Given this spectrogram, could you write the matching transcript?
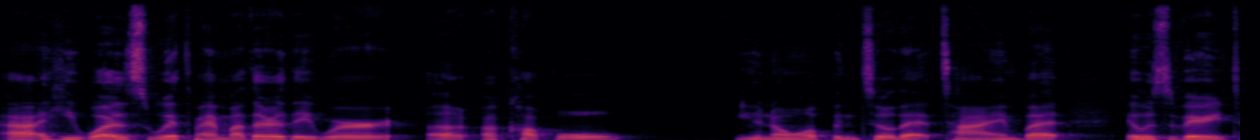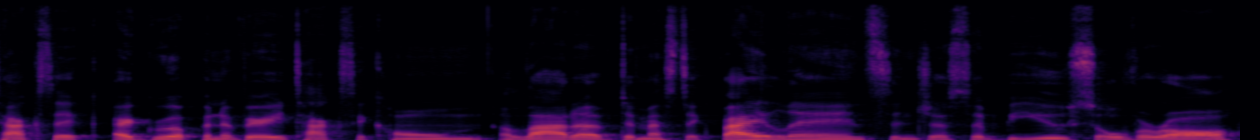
Uh, he was with my mother. They were a, a couple, you know, up until that time, but it was very toxic. I grew up in a very toxic home, a lot of domestic violence and just abuse overall.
